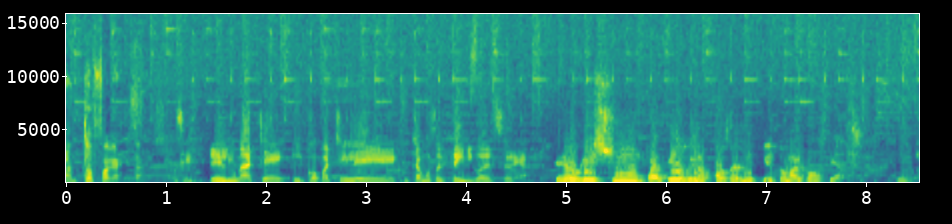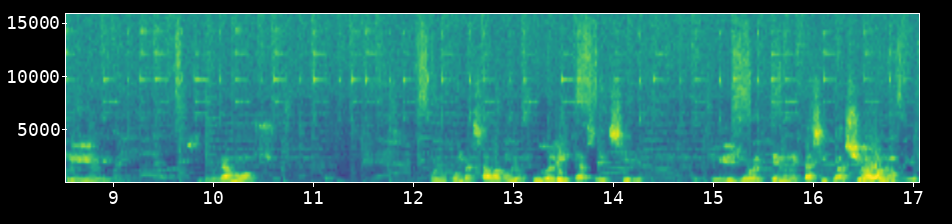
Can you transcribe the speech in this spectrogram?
Antofagasta. Sí, el Limache y Copa Chile escuchamos al técnico del CDA. Creo que es un partido que nos puede permitir tomar confianza y que si logramos, hoy conversaba con los futbolistas, es decir, que ellos estén en esta situación o que,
